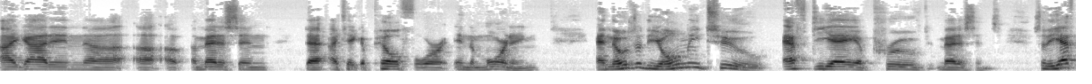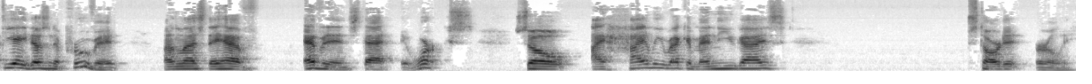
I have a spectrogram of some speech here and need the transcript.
I got in uh, a, a medicine that I take a pill for in the morning and those are the only two FDA approved medicines. So the FDA doesn't approve it unless they have evidence that it works. So I highly recommend to you guys start it early.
